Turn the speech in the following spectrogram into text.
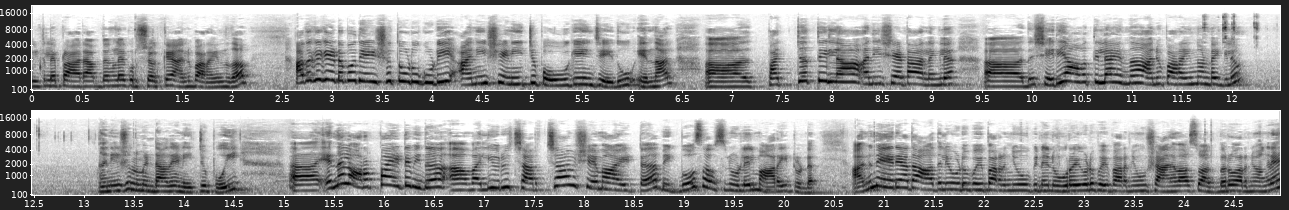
വീട്ടിലെ പ്രാരാബ്ദങ്ങളെ കുറിച്ചൊക്കെ അനു പറയുന്നത്. അതൊക്കെ കേട്ടപ്പോൾ ദേഷ്യത്തോടു കൂടി അനീഷ് എണീറ്റ് പോവുകയും ചെയ്തു. എന്നാൽ പറ്റത്തില്ല അനീഷേട്ട അല്ലെങ്കിൽ ഇത് ശരിയാവത്തില്ല എന്ന് അനു പറയുന്നുണ്ടെങ്കിലും അനീഷൊന്നും മിണ്ടാതെ എണീറ്റ് പോയി. എന്നാൽ ഉറപ്പായിട്ടും ഇത് വലിയൊരു ചർച്ചാ വിഷയമായിട്ട് ബിഗ് ബോസ് ഹൗസിനുള്ളിൽ മാറിയിട്ടുണ്ട്. അനു നേരെ അത് ആദിലയോട് പോയി പറഞ്ഞു പിന്നെ നൂറയോട് പോയി പറഞ്ഞു ഷാനവാസും അക്ബർ പറഞ്ഞു അങ്ങനെ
